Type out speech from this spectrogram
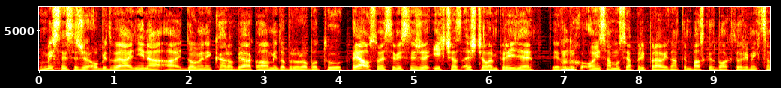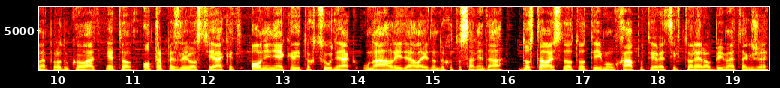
Myslím si, že obidve aj Nina, aj Dominika robia veľmi dobrú robotu. Ja osobne si myslím, že ich čas ešte len príde. Jednoducho mm-hmm. oni sa musia pripraviť na ten basketbal, ktorý my chceme produkovať. Je to o trpezlivosti, aj keď oni niekedy to chcú nejak unáhliť, ale jednoducho to sa nedá. Dostávajú sa do toho týmu, chápu tie veci, ktoré robíme, takže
